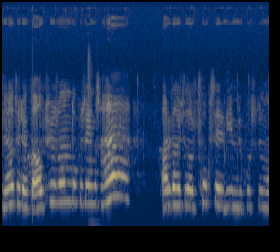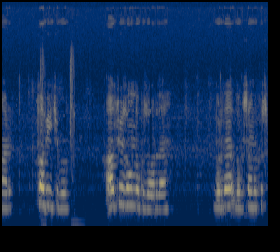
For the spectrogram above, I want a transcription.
Ne atacaktı? 619 elmas. Ha! Arkadaşlar çok sevdiğim bir kostüm var. Tabii ki bu. 619 orada. Burada 99.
